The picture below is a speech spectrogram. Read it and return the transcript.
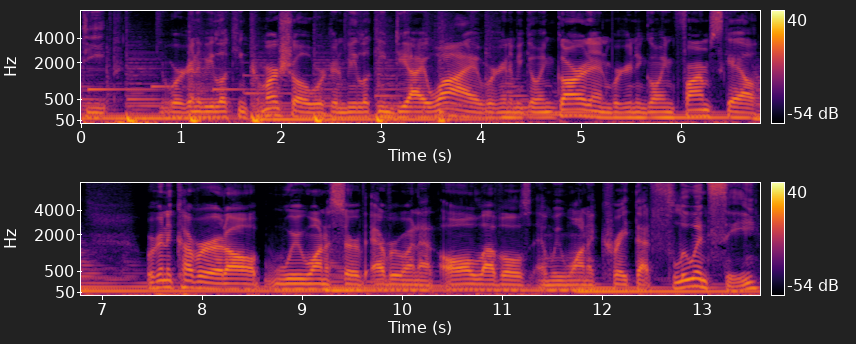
deep. We're going to be looking commercial, we're going to be looking DIY, we're going to be going garden, we're going to be going farm scale. We're going to cover it all. We want to serve everyone at all levels and we want to create that fluency,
